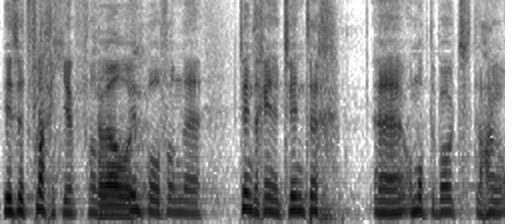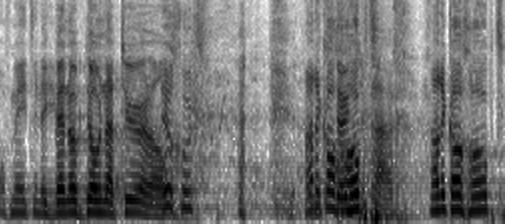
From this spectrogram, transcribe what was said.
Dit is het vlaggetje van Geweldig. de Wimpel van de 2021 uh, om op de boot te hangen of mee te nemen. Ik ben ook donateur al. Heel goed. Had ik al gehoopt. Had ik al gehoopt.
